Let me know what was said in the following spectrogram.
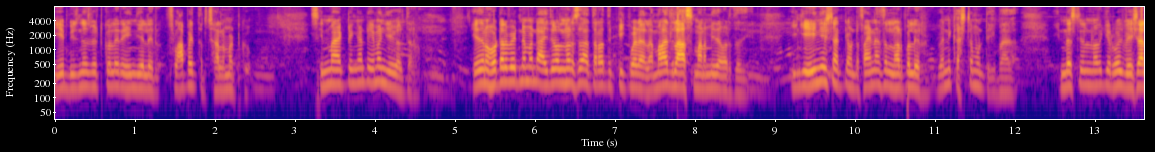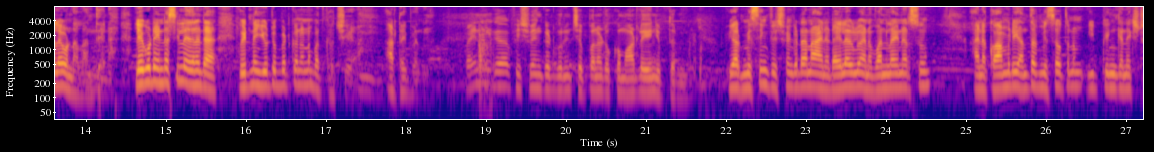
ఏ బిజినెస్ పెట్టుకోలేరు ఏం చేయలేరు. ఫ్లాప్ అవుతారు చాలా మటుకు. సినిమా యాక్టింగ్ అంటే ఏమని చేయగలుగుతారు? ఏదైనా హోటల్ పెట్టినామంటే ఐదు రోజులు నడుస్తుంది ఆ తర్వాత పీక్ పడాలి మళ్ళీ అది లాస్ మన మీద పడుతుంది. ఇంకేం చేసినట్టే ఉంటుంది. ఫైనాన్షియల్ నడపలేరు. ఇవన్నీ కష్టం ఉంటాయి బాగా. ఇండస్ట్రీలో ఉన్నవారికి రోజు వేషాలే ఉండాలి అంతే. లేకుంటే ఇండస్ట్రీలో ఏదైనా వీటిని యూట్యూబ్ పెట్టుకుని అన్నా బతకొచ్చు టైప్ అయింది ఫైనల్గా ఫిష్ వెంకట్ గురించి చెప్పాలంటే ఒక్క మాటలో ఏం చెప్తారు మీరు? వీఆర్ మిస్సింగ్ ఫిష్ వెంకటన్న ఆయన డైలాగులు ఆయన వన్ లైనర్స్ ఆయన కామెడీ అంతా మిస్ అవుతున్నాం. ఇప్పుడు ఇంకా నెక్స్ట్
